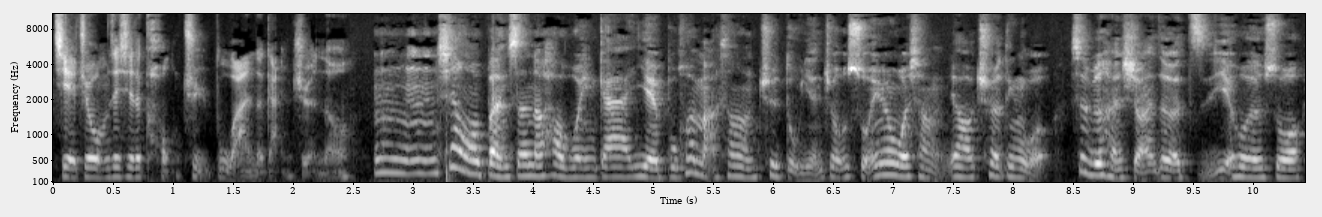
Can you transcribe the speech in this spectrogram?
解决我们这些的恐惧不安的感觉呢？嗯嗯，像我本身的话，我应该也不会马上去读研究所，因为我想要确定我是不是很喜欢这个职业，或者说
